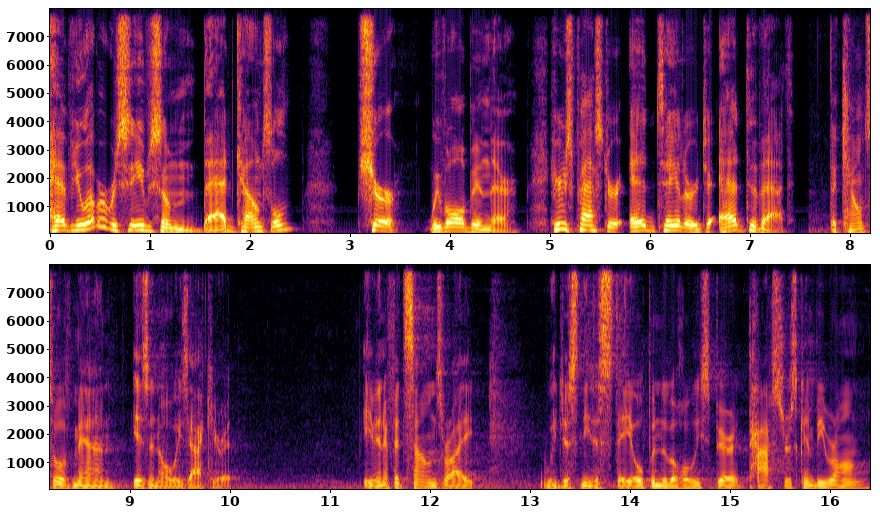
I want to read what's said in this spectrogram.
Have you ever received some bad counsel? Sure, we've all been there. Here's Pastor Ed Taylor to add to that. The counsel of man isn't always accurate. Even if it sounds right, we just need to stay open to the Holy Spirit. Pastors can be wrong.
